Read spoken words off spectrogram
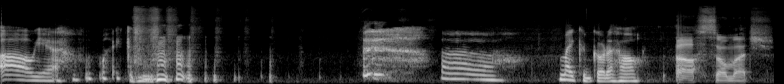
Oh yeah, Mike. Uh, Mike could go to hell. Oh, so much.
